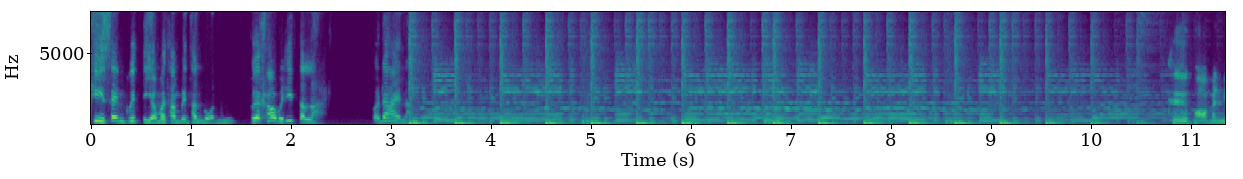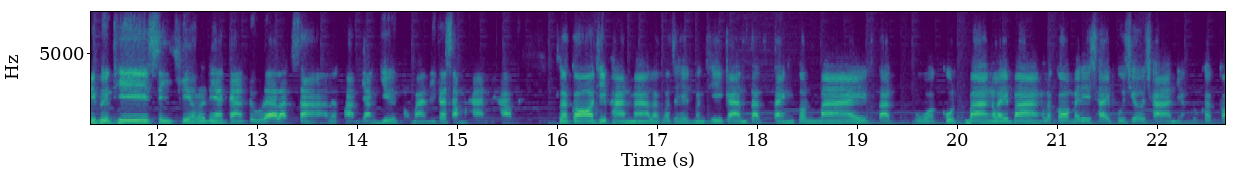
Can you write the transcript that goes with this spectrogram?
ที่เส้นก๋วยเตี๋ยวมาทำเป็นถนน เพื่อเข้าไปที่ตลาดก็ได้ละคือพอมันมีพื้นที่สีเขียวแล้วเนี่ยการดูแลรักษาและความยั่งยืนของมันนี่ก็สำคัญครับ แล้วก็ที่ผ่านมาเราก็จะเห็นบางทีการตัดแต่งต้นไม้ ตัดหัวกุดบ้างอะไรบ้าง แล้วก็ไม่ได้ใช้ผู้เชี่ยวชาญอย่างลูกก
